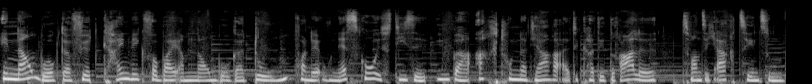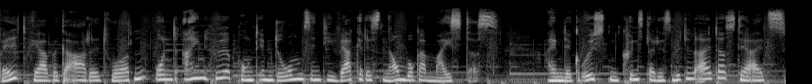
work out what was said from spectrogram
In Naumburg, da führt kein Weg vorbei am Naumburger Dom. Von der UNESCO ist diese über 800 Jahre alte Kathedrale 2018 zum Welterbe geadelt worden. Und ein Höhepunkt im Dom sind die Werke des Naumburger Meisters einem der größten Künstler des Mittelalters, der als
